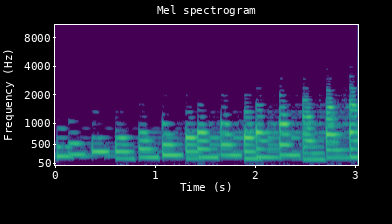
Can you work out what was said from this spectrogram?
Thank you.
